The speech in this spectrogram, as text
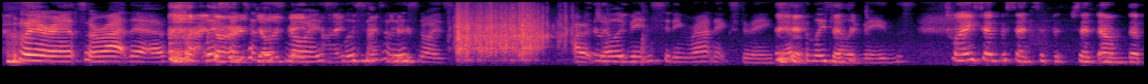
Clear answer right there. Listen know, to this noise. Listen to you. this noise. I got Jelly beans. sitting right next to me. Definitely jelly beans. Twenty-seven percent said, said um the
